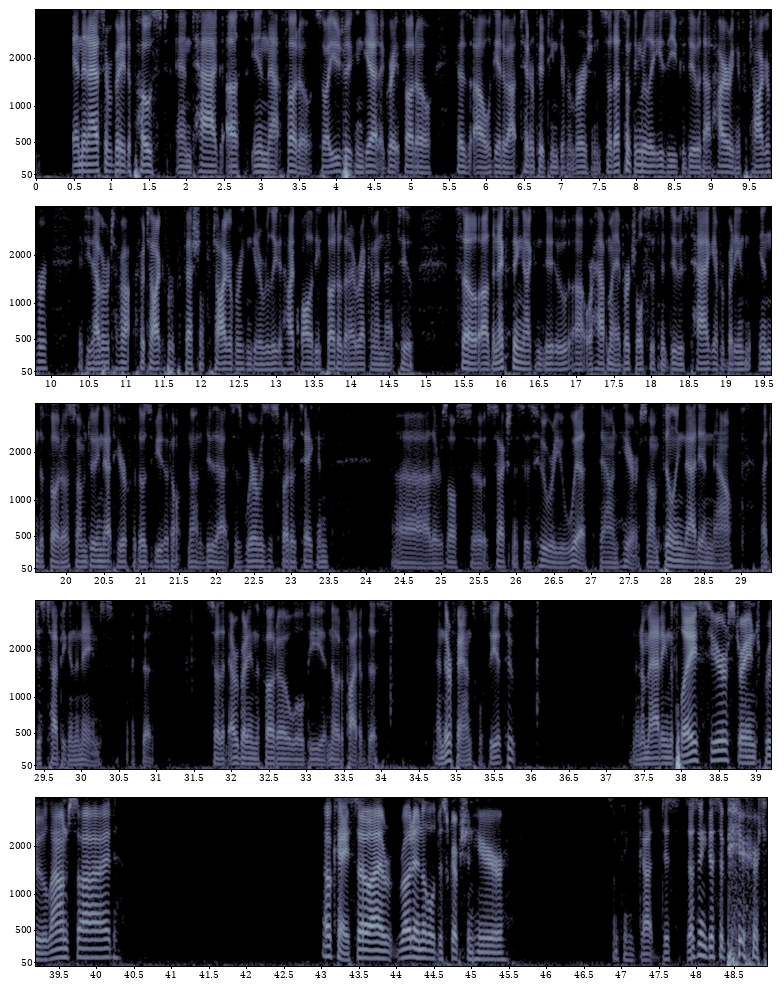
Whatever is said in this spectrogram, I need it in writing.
and then I ask everybody to post and tag us in that photo. So I usually can get a great photo because I'll get about 10 or 15 different versions. So that's something really easy you can do without hiring a photographer. If you have a photographer, a professional photographer, you can get a really good high quality photo that I recommend that too. So uh, the next thing I can do, uh, or have my virtual assistant do, is tag everybody in, in the photo. So I'm doing that here for those of you who don't know how to do that. It says, where was this photo taken? Uh, there's also a section that says, who were you with down here. So I'm filling that in now by just typing in the names like this so that everybody in the photo will be notified of this. And their fans will see it too. And then I'm adding the place here, Strange Brew Lounge Side. Okay, so I wrote in a little description here. Something got dis something disappeared.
